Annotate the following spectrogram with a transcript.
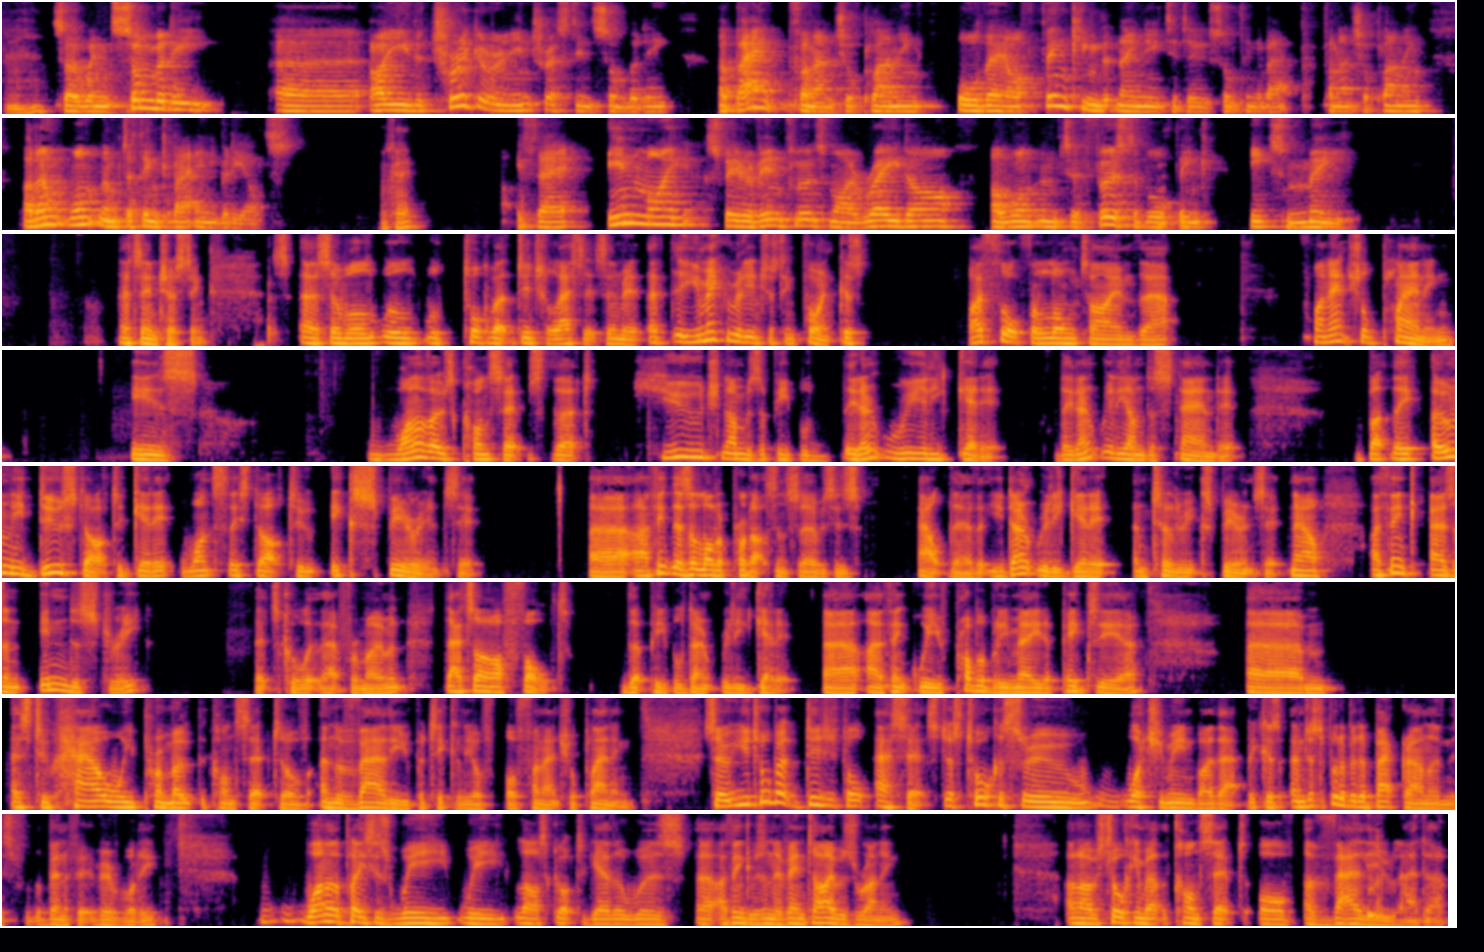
Mm-hmm. So when somebody, uh, I either trigger an interest in somebody about financial planning or they are thinking that they need to do something about financial planning, I don't want them to think about anybody else. Okay. If they're in my sphere of influence, my radar, I want them to first of all think it's me. That's interesting. Uh, so we'll we'll we'll talk about digital assets in a minute. Uh, you make a really interesting point because I've thought for a long time that financial planning is one of those concepts that huge numbers of people they don't really get it they don't really understand it but they only do start to get it once they start to experience it uh, i think there's a lot of products and services out there that you don't really get it until you experience it now i think as an industry let's call it that for a moment that's our fault that people don't really get it uh, i think we've probably made a pig's ear um, as to how we promote the concept of and the value, particularly of, of financial planning. So you talk about digital assets. Just talk us through what you mean by that, because and just to put a bit of background on this for the benefit of everybody. One of the places we we last got together was uh, I think it was an event I was running, and I was talking about the concept of a value ladder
